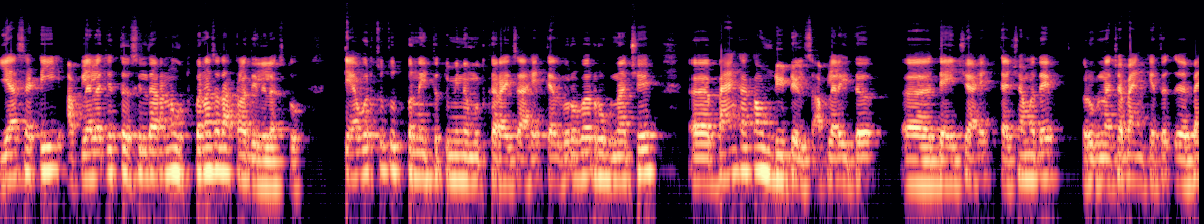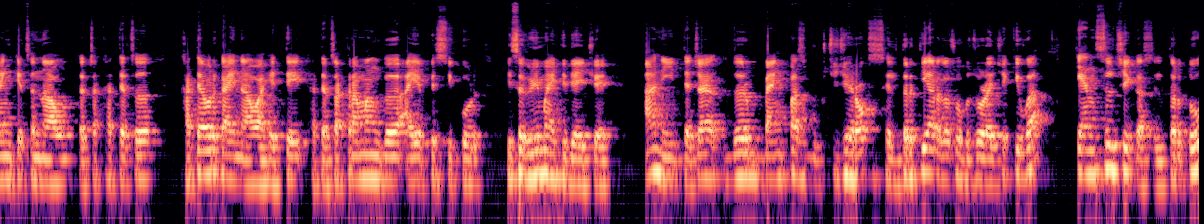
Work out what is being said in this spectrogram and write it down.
यासाठी आपल्याला जे तहसीलदारांना उत्पन्नाचा दाखला दिलेला असतो त्यावरच उत्पन्न इथं तुम्ही नमूद करायचं आहे. त्याचबरोबर रुग्णाचे बँक अकाउंट डिटेल्स आपल्याला इथं द्यायचे आहेत. त्याच्यामध्ये रुग्णाच्या बँकेचं बँकेचं नाव त्याच्या खात्याचं खात्यावर काय नाव आहे ते खात्याचा क्रमांक I F S C code ही सगळी माहिती द्यायची आहे. आणि त्याच्या जर बँक पासबुकची झेरॉक्स असेल तर ती अर्जासोबत जोडायची किंवा कॅन्सल चेक असेल तर तो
